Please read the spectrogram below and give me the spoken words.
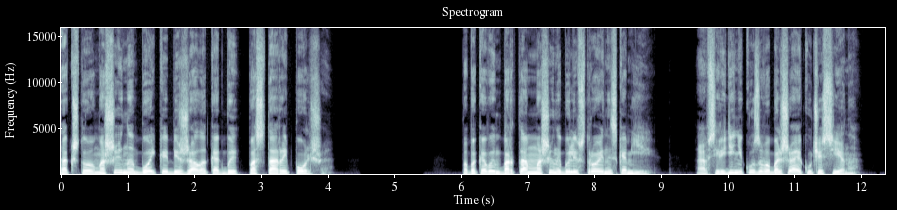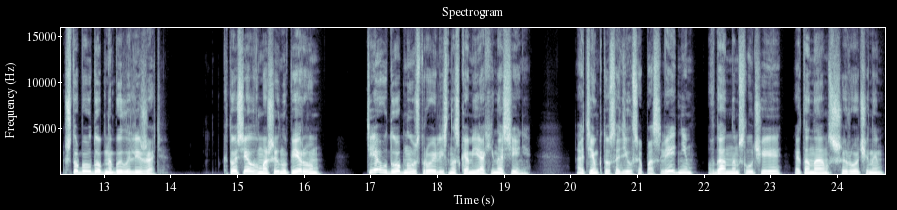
так что машина бойко бежала как бы по старой Польше. По боковым бортам машины были встроены скамьи, а в середине кузова большая куча сена, чтобы удобно было лежать. Кто сел в машину первым, те удобно устроились на скамьях и на сене, а тем, кто садился последним, в данном случае это нам с Широчиным,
